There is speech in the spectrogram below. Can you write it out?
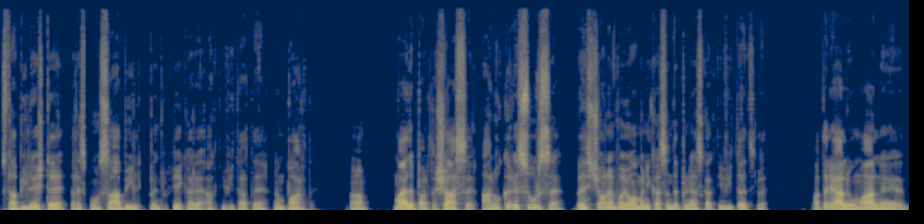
stabilește responsabili pentru fiecare activitate în parte. Da? Mai departe, 6. Alocă resurse. Vezi ce au nevoie oamenii ca să îndeplinească activitățile. Materiale, umane,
